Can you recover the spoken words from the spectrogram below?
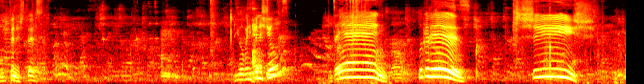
We finished this. You already finished yours? Dang. Look at his. Sheesh. Come on, come on.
